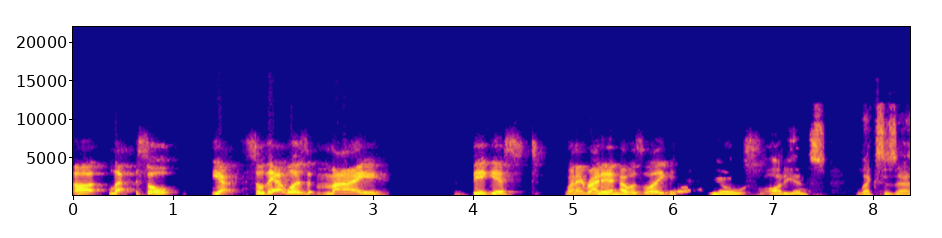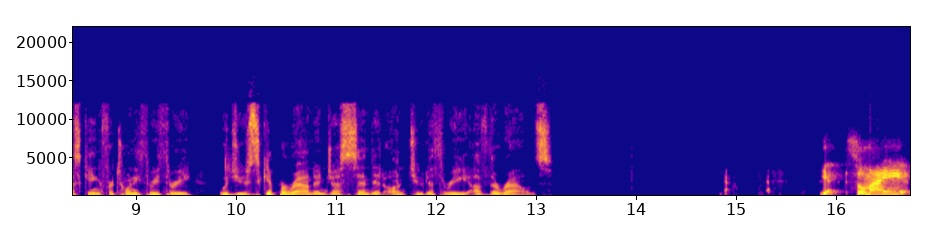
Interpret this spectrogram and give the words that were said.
Uh, so yeah, so that was my biggest when I read it. I was like, you know, audience. Lex is asking for 23-3. Would you skip around and just send it on two to three of the rounds? Yeah. Yeah. So my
